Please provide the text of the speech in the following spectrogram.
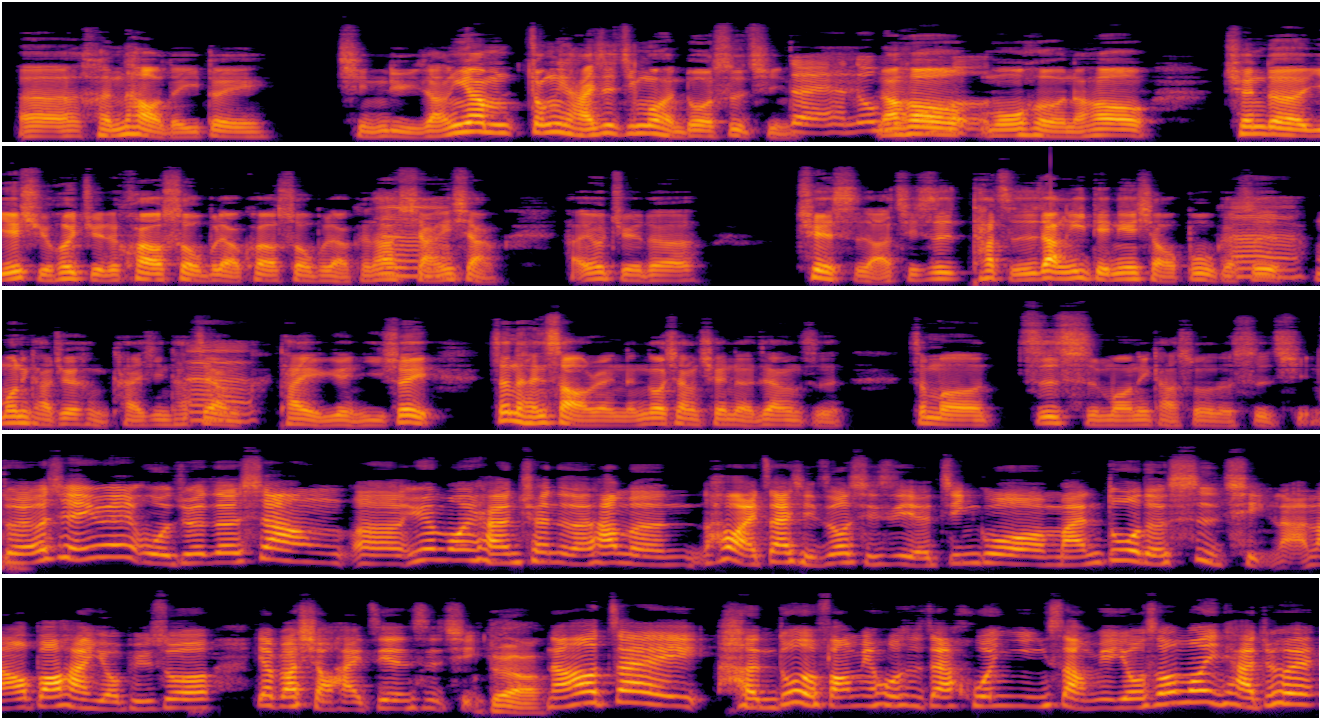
呃很好的一对情侣，这样，因为他们中间还是经过很多事情，对，很多然后磨合，然后圈的也许会觉得快要受不了，快要受不了，可是他想一嗯想，他又觉得确实啊，其实他只是让一点点小步，可是嗯莫妮卡却很开心，他这样嗯他也愿意，所以真的很少人能够像圈的这样子这么支持莫妮卡所有的事情。对，而且因为我觉得像呃，因为莫妮卡跟圈的他们后来在一起之后，其实也经过蛮多的事情啦，然后包含有比如说要不要小孩这件事情，对啊，然后在很多的方面，或是在婚姻上面，有时候莫妮卡就会。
